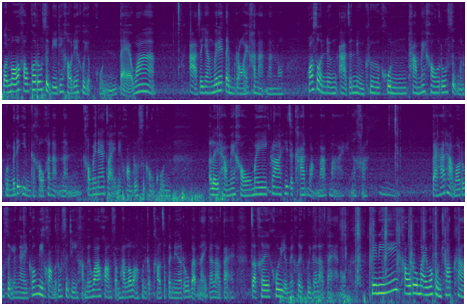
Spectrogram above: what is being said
หวานมองว่าเขาก็รู้สึกดีที่เขาได้คุยกับคุณ แต่ว่าอาจจะยังไม่ได้เต็มร้อยขนาดนั้นเนาะ ราะส่วนหนึ่งอาจจะหนึ่งคือคุณทำให้เขารู้สึกเหมือนคุณไม่ได้อินกับเขาขนาดนั้น เขาไม่แน่ใจในความรู้สึกของคุณ เลยทำให้เขาไม่กล้าที่จะคาดหวังมากมายนะคะอืมแต่ถ้าถามว่ารู้สึกยังไง ก็มีความรู้สึกดีค่ะ ไม่ว่าความสัมพันธ์ระหว่างคุณกับเขาจะเป็นในรูปแบบไหนก็แล้วแต่ จะเคยคุยหรือไม่เคยคุยก็แล้วแต่เนาะทีนี้เขารู้ไหมว่าคุณชอบเขา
